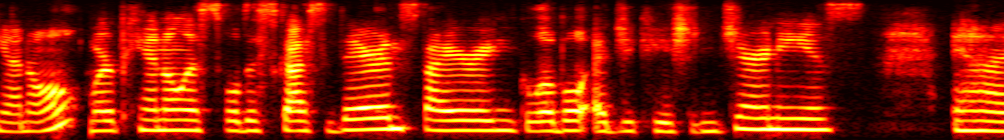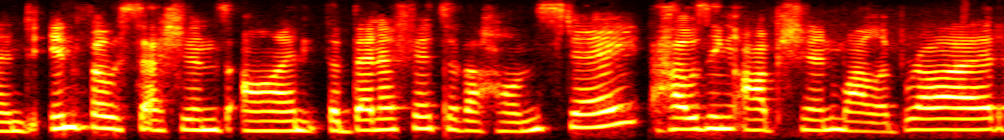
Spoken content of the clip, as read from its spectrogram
panel where panelists will discuss their inspiring global education journeys and info sessions on the benefits of a homestay, housing option while abroad,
